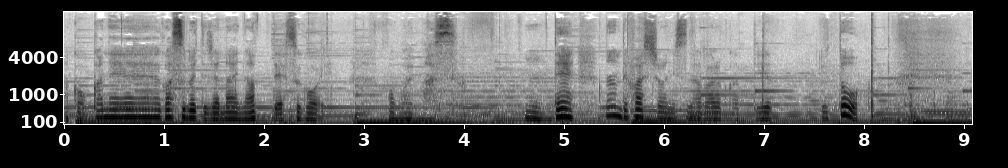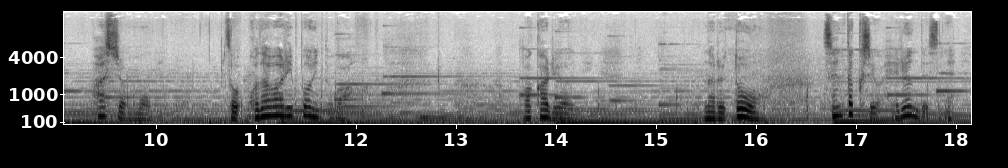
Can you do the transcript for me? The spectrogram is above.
なんかお金が全てじゃないなってすごい思います、うん、でなんでファッションにつながるかっていうとファッションもそうこだわりポイントが分かるようになると選択肢が減るんですね。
